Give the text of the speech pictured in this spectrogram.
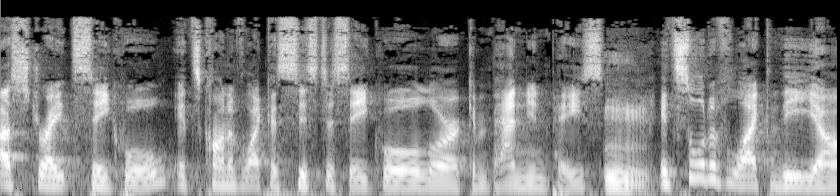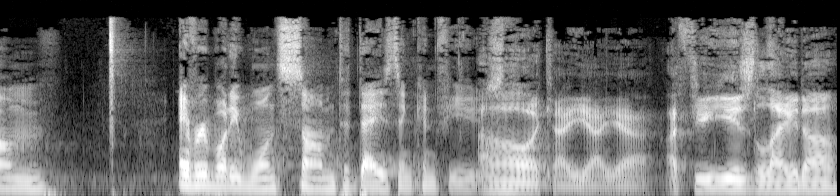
a straight sequel. It's kind of like a sister sequel or a companion piece. Mm. It's sort of like the um, everybody wants some to Dazed and Confused. Oh, okay. Yeah, yeah. A few years later,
